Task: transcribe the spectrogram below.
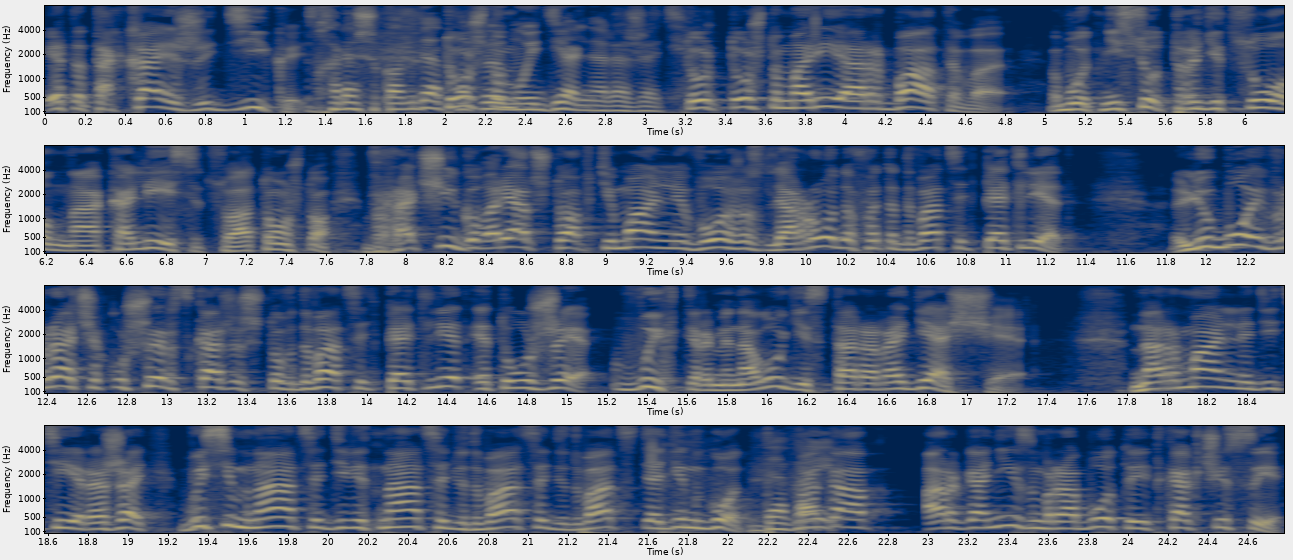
это такая же дикость. Хорошо, когда, То, по-твоему, идеально рожать? То, то, что Мария Арбатова вот, несет традиционно околесицу о том, что врачи говорят, что оптимальный возраст для родов – это 25 лет. Любой врач-акушер скажет, что в 25 лет это уже в их терминологии старородящее. Нормально детей рожать 18, 19, в 20, в 21 год. Давай- Пока организм работает как часы.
